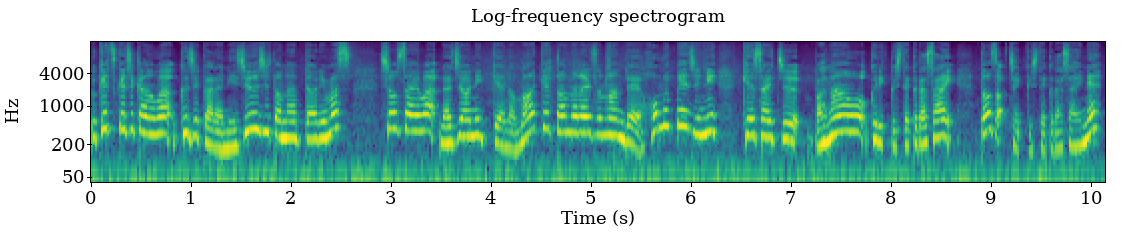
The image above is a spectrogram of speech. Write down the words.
受付時間は9時から20時となっております。詳細はラジオ日経のマーケットアナライズマンデーホームページに掲載中バナーをクリックしてください。どうぞチェックしてくださいね。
